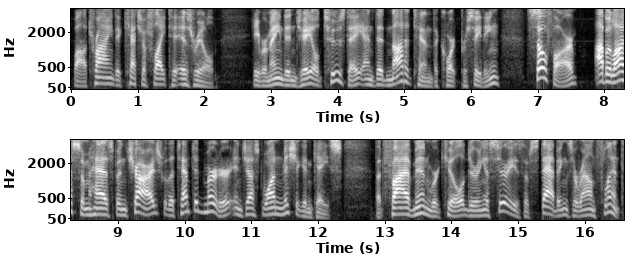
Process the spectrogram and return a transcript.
while trying to catch a flight to Israel. He remained in jail Tuesday and did not attend the court proceeding. So far, Abuelazam has been charged with attempted murder in just one Michigan case, but five men were killed during a series of stabbings around Flint.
